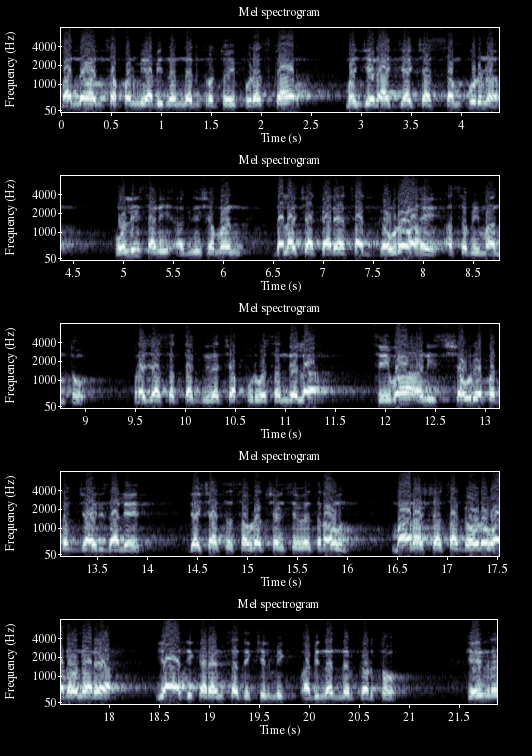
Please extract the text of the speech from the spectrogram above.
बांधवांचा पण मी अभिनंदन करतो हे पुरस्कार म्हणजे राज्याच्या संपूर्ण पोलीस आणि अग्निशमन दलाच्या कार्याचा गौरव आहे असं मी मानतो. प्रजासत्ताक दिनाच्या पूर्वसंध्येला सेवा आणि शौर्य पदक जाहीर झाले आहेत. देशाचं संरक्षण सेवेत राहून महाराष्ट्राचा गौरव वाढवणाऱ्या या अधिकाऱ्यांचं देखील मी अभिनंदन करतो. केंद्र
